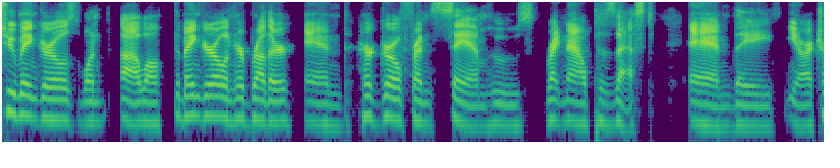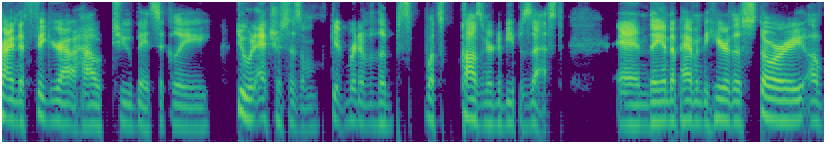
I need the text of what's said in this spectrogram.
two main girls, one uh well, the main girl and her brother and her girlfriend Sam, who's right now possessed. And they, you know, are trying to figure out how to basically do an exorcism, get rid of the what's causing her to be possessed. And they end up having to hear the story of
